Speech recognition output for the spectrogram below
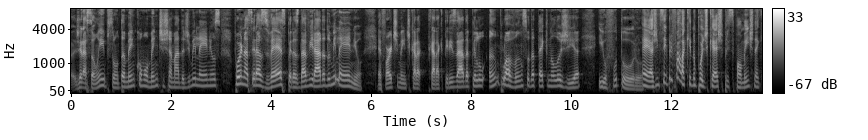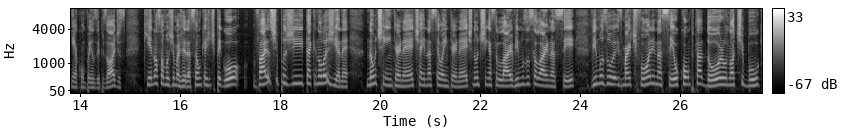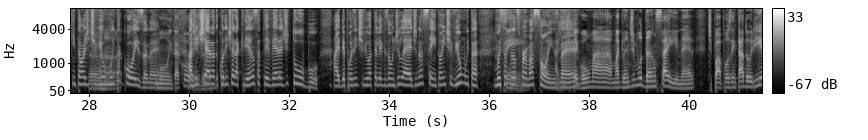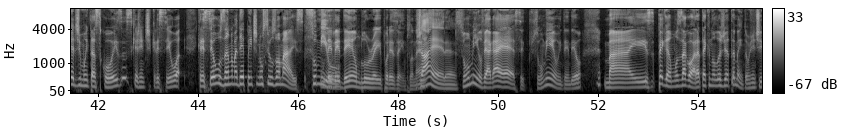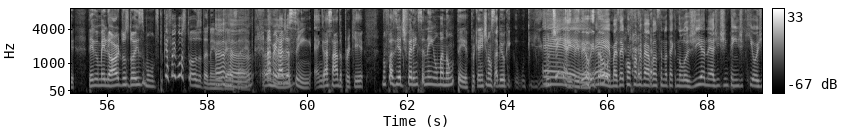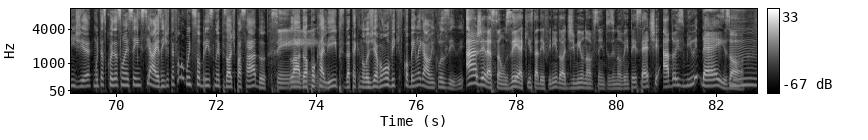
geração Y, também comumente chamada de millennials, por nascer às vésperas da virada do milênio. É fortemente cara- caracterizada pelo amplo avanço da tecnologia e o futuro. É, a gente sempre fala aqui no podcast, principalmente, né, quem acompanha os episódios, que nós somos de uma geração que a gente pegou vários tipos de tecnologia, né? Não tinha internet, aí nasceu a internet, não tinha celular, vimos o celular nascer, vimos o smartphone nascer, o computador, o notebook, então a gente viu Aham. muita coisa, né? Muita coisa. A gente era, quando a gente era criança, a TV era de tubo. Aí depois a gente viu a televisão de LED nascer. Então a gente viu muita, muitas Sim. transformações, A né? gente pegou uma, uma grande mudança aí, né? Tipo, a aposentadoria de muitas coisas que a gente cresceu, cresceu usando, mas de repente não se usou mais. Sumiu. Um DVD, um Blu-ray, por exemplo, né? Já era. Sumiu, VHS, sumiu, entendeu? Mas pegamos agora a tecnologia também. Então a gente teve o melhor dos dois mundos. Porque foi gostoso também viver Aham, essa época. Na verdade, assim, é engraçado porque não fazia diferença nenhuma não ter. Porque a gente não sabia o que, o que não tinha, entendeu? Então. É, mas aí conforme vai avançando a tecnologia, né, a gente entende que hoje em dia muitas coisas são essenciais. A gente até falou muito sobre isso no episódio passado, Sim. lá do apocalipse, da tecnologia. Vamos ouvir que ficou bem legal, inclusive. A geração Z aqui está definida, ó, de 1997 a 2010, ó. Hum.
